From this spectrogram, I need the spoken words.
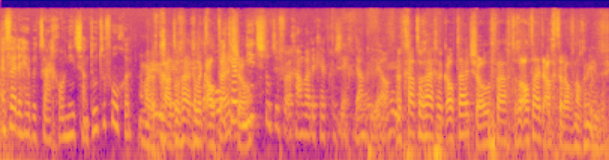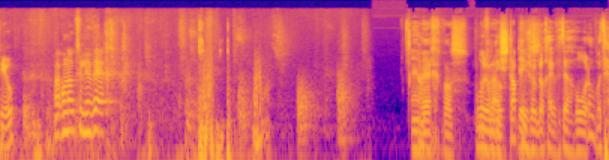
En verder heb ik daar gewoon niets aan toe te voegen. Maar dat gaat toch eigenlijk altijd ik heb zo? niets toe te voegen aan wat ik heb gezegd. Dank u wel. Dat gaat toch eigenlijk altijd zo? We vragen toch altijd achteraf nog een interview? Waarom loopt u nu weg? En weg was Om mevrouw die stapjes ook nog even te horen op het,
